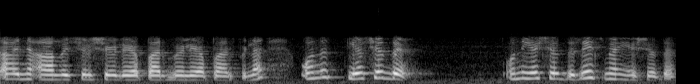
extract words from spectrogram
aynı ağlaşır, şöyle yapar, böyle yapar filan. Onu yaşadı. Onu yaşadı, resmen yaşadı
